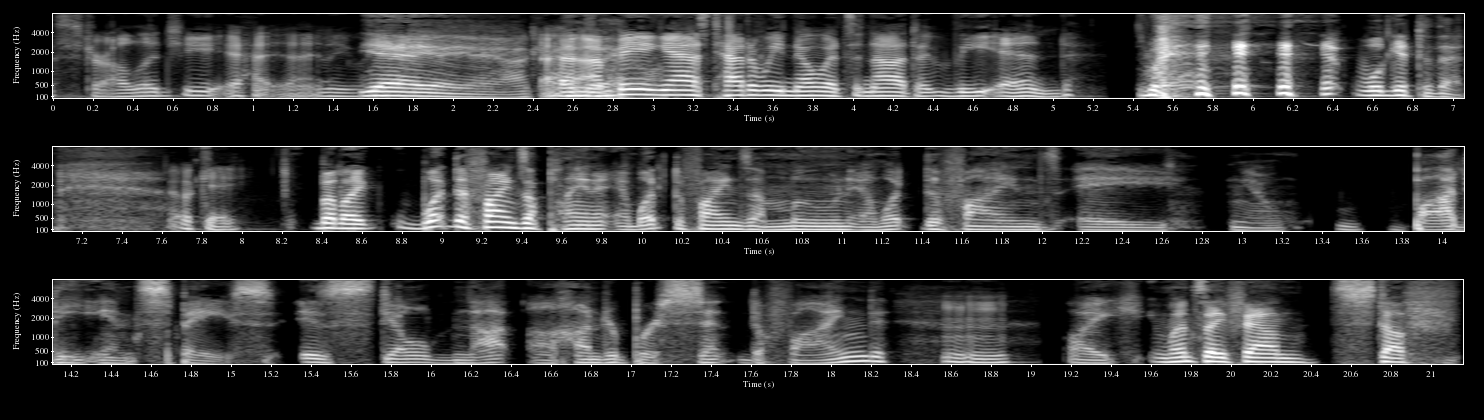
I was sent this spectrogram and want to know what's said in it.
astrology. Anyway. Yeah, yeah, yeah. Okay, I'm being asked, how do we know it's not the end? we'll get to that. Okay. But like, what defines a planet, and what defines a moon, and what defines a you know body in space is still not a hundred percent defined. hmm Like once they found stuff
